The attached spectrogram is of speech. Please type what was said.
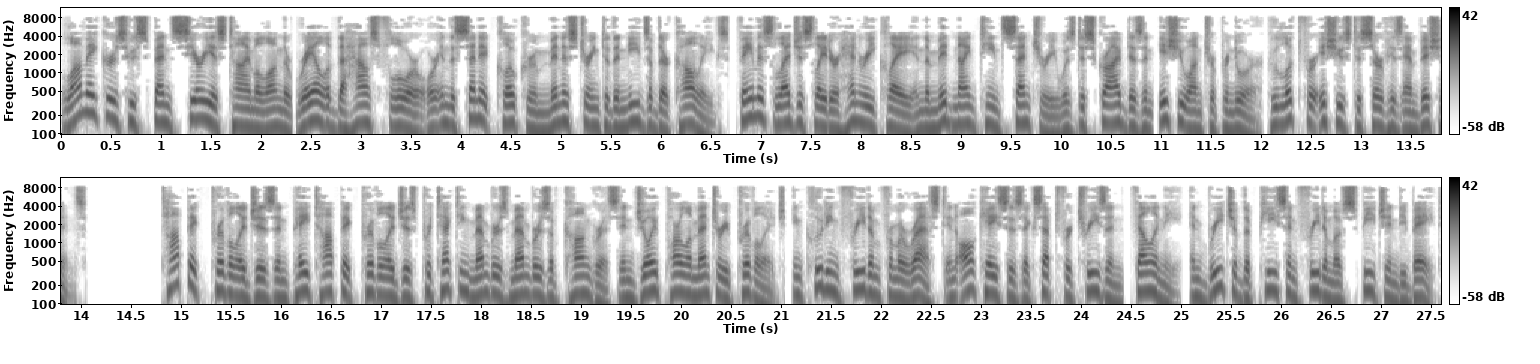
Lawmakers who spend serious time along the rail of the House floor or in the Senate cloakroom ministering to the needs of their colleagues. Famous legislator Henry Clay in the mid 19th century was described as an issue entrepreneur who looked for issues to serve his ambitions. Topic privileges and pay Topic Privileges protecting members Members of Congress enjoy parliamentary privilege, including freedom from arrest in all cases except for treason, felony, and breach of the peace and freedom of speech in debate.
